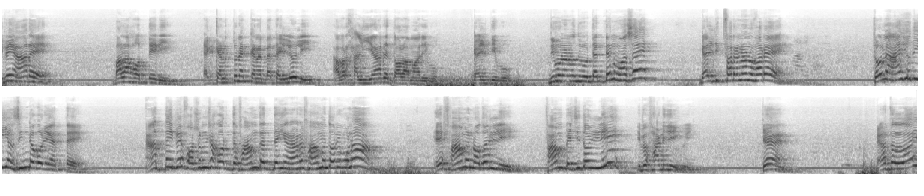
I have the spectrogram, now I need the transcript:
ইবে আরে, বালা হদ দেরি একখানে তো একখানে বেতাই ললি, আবার খালি আরে দলা মারিব গাইল দিব। দিব না দিব দেখ দেন আছে। গাইল দিতে পারে না পারে তাহলে আই যদি ইয়ান চিন্তা করি এতে। আত্মাই বে প্রশংসা করতে ফার্ম দেখতে ইয়ান, আরে ফার্মে ধরিব না। এ ফার্মে নধরলি ফার্ম বেশি ধরলি এবার ফাটি যাই কেন? এত লাই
